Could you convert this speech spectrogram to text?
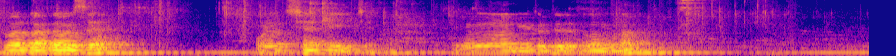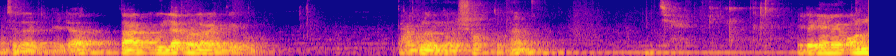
টুয়েলভ প্লাগ দেওয়া হয়েছে। ওর হচ্ছে এই যেটা এভাবে মনে হয় ভিতর দিয়ে দেখতে পারব না। আচ্ছা দেখ, এটা তার খুইলা করে লাগাই দিব তারগুলো কিন্তু অনেক শক্ত হ্যাঁ? এটাকে আমি অন্য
